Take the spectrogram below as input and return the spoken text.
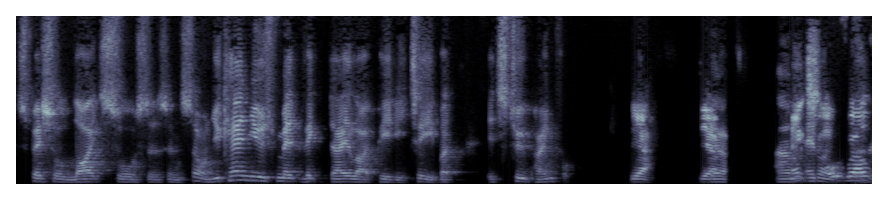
special light sources and so on. You can use Metvix daylight PDT, but it's too painful. Yeah. Yeah. Um, Excellent. Well-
